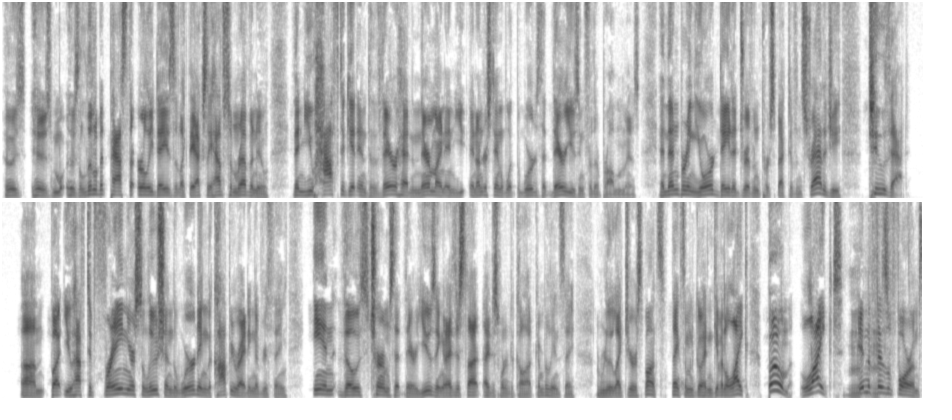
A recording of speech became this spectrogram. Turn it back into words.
who's who's who's a little bit past the early days that like they actually have some revenue, then you have to get into their head and their mind and you, and understand what the words that they're using for their problem is, and then bring your data driven perspective and strategy to that. Um, but you have to frame your solution, the wording, the copywriting of your thing in those terms that they're using. And I just thought, I just wanted to call out Kimberly and say, I really liked your response. Thanks. I'm going to go ahead and give it a like. Boom, liked mm-hmm. in the Fizzle forums.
